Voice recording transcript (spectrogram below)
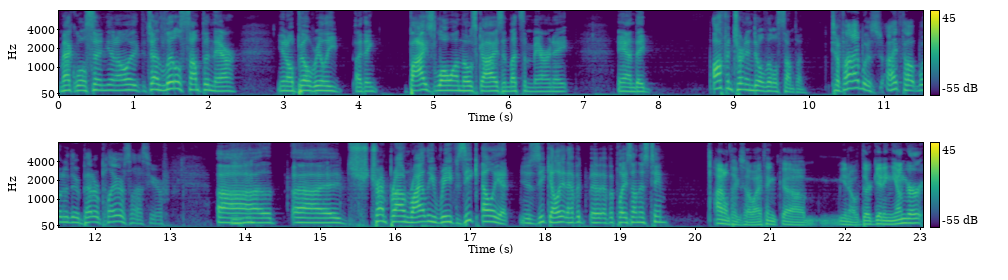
Mack Wilson. You know, it's a little something there. You know, Bill really I think buys low on those guys and lets them marinate, and they often turn into a little something. Tavai was, I thought, one of their better players last year. Uh, uh, Trent Brown, Riley Reiff, Zeke Elliott. Does Zeke Elliott have a have a place on this team? I don't think so. I think um, you know they're getting younger.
